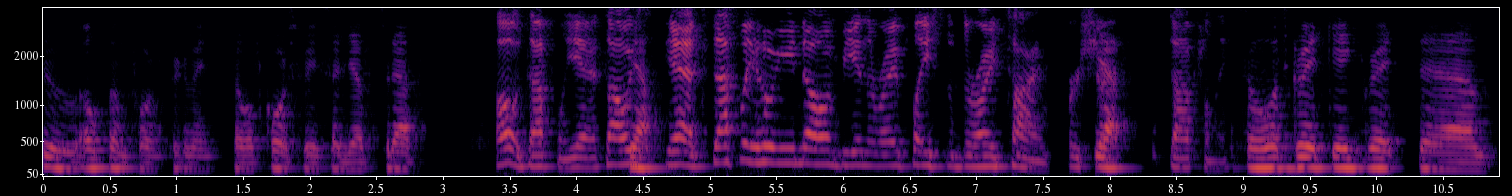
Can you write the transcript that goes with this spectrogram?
to open for Pretty Maids. So of course we said yes to that. Oh, definitely. Yeah, it's always yeah, yeah it's definitely who you know and be in the right place at the right time for sure. Yeah, definitely. So it was a great gig, great um,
